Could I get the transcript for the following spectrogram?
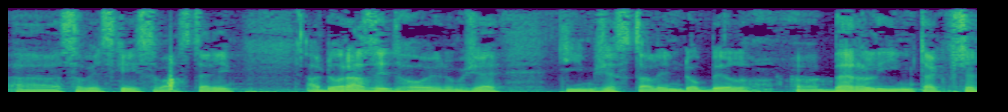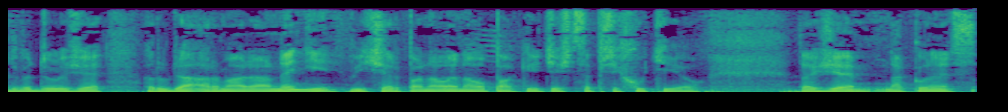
a sovětský svaz tedy a dorazit ho, jenomže tím, že Stalin dobil eh, Berlín, tak předvedl, že rudá armáda není vyčerpaná, ale naopak je těžce přichutí. Jo. Takže nakonec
